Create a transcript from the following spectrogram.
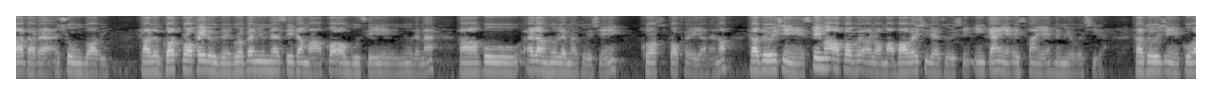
လားတာတဲ့အရှုံးသွားပြီဒါဆို gross profit လို့ဆိုရင် revenue net စေးတာမှာ cost of goods စေးနှုတ်လိုက်မယ်အာကိုအဲ့ဒါနှုတ်လိုက်မယ်ဆိုရင် gross profit ရတယ်နော်ဒါဆိုလို့ရှိရင် statement of profit အလောမှာဘာပဲရှိတယ်ဆိုလို့ရှိရင် income ရဲ့ expand ရဲ့နှစ်မျိုးပဲရှိတယ်ဒါဆိုလို့ရှိရင်ကိုက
